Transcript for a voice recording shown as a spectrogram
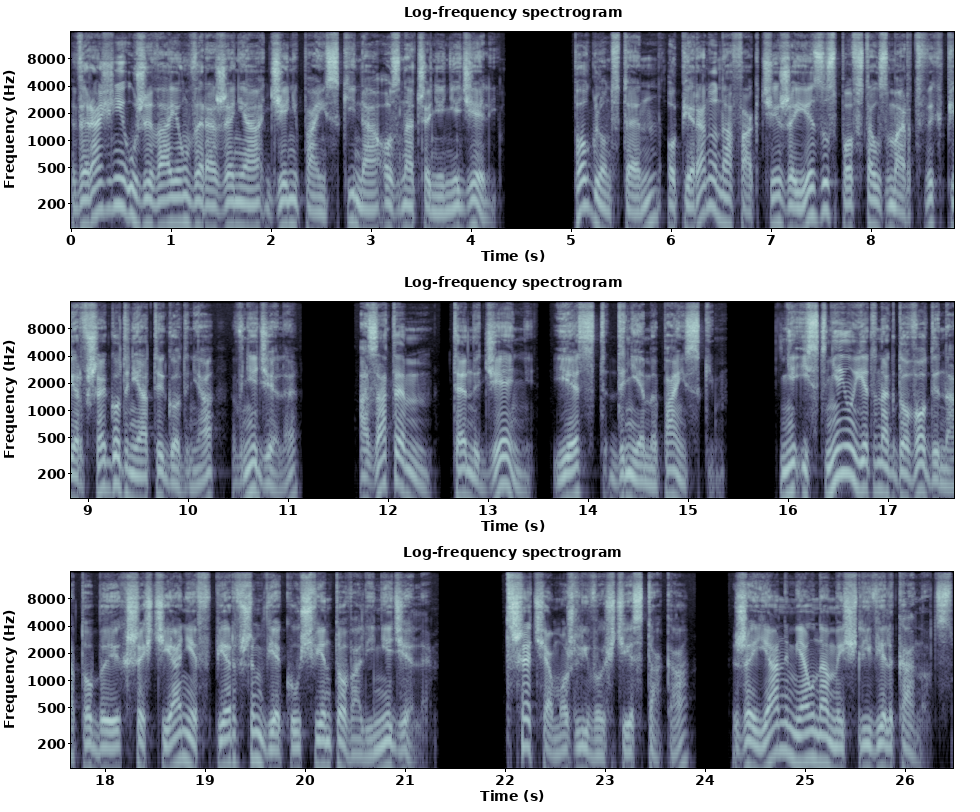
wyraźnie używają wyrażenia Dzień Pański na oznaczenie niedzieli. Pogląd ten opierano na fakcie, że Jezus powstał z martwych pierwszego dnia tygodnia w niedzielę, a zatem ten dzień jest Dniem Pańskim. Nie istnieją jednak dowody na to, by chrześcijanie w pierwszym wieku świętowali niedzielę. Trzecia możliwość jest taka, że Jan miał na myśli Wielkanoc.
